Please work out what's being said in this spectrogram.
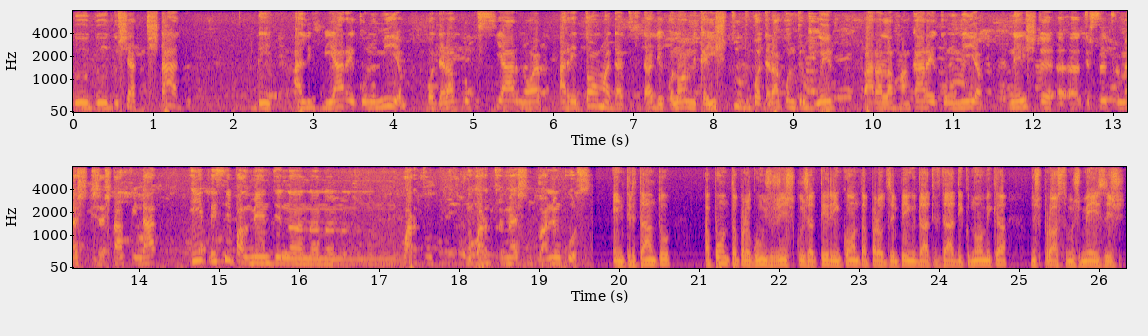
do, do, do chefe de Estado de aliviar a economia, poderá propiciar não é, a retoma da atividade econômica e isto tudo poderá contribuir para alavancar a economia neste uh, terceiro trimestre que já está a findar e principalmente no, no, no, no, quarto, no quarto trimestre do ano em curso. Entretanto, aponta para alguns riscos a ter em conta para o desempenho da atividade econômica nos próximos meses.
